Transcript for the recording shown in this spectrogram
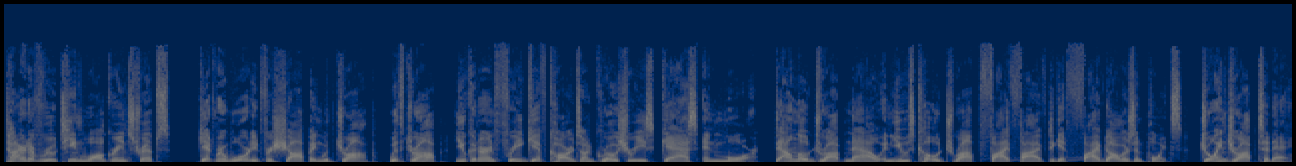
Tired of routine Walgreens trips? Get rewarded for shopping with Drop. With Drop, you can earn free gift cards on groceries, gas, and more. Download Drop now and use code DROP55 to get $5 in points. Join Drop today.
